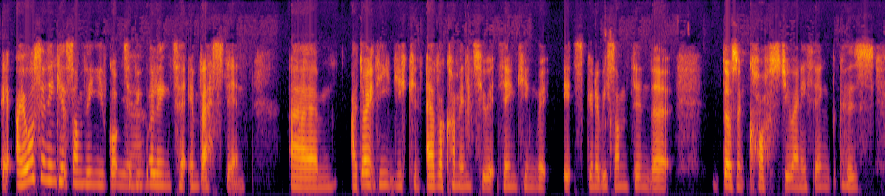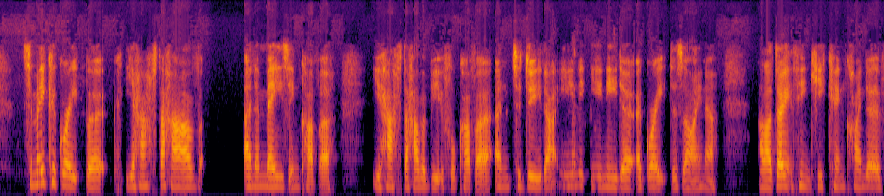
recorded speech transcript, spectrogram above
it, i also think it's something you've got yeah. to be willing to invest in um, i don't think you can ever come into it thinking that it's going to be something that doesn't cost you anything because to make a great book, you have to have an amazing cover. You have to have a beautiful cover, and to do that, you you need a, a great designer. And I don't think you can kind of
